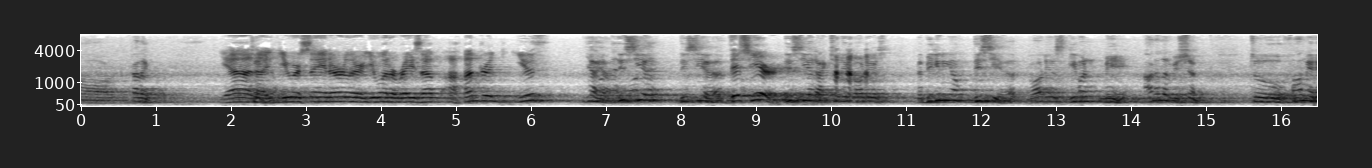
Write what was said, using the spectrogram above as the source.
uh, collect. Yeah, now you were saying earlier you want to raise up a hundred youth Yeah, yeah. This year, this year, this year. this year actually God is the beginning of this year. God has given me another vision to form a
